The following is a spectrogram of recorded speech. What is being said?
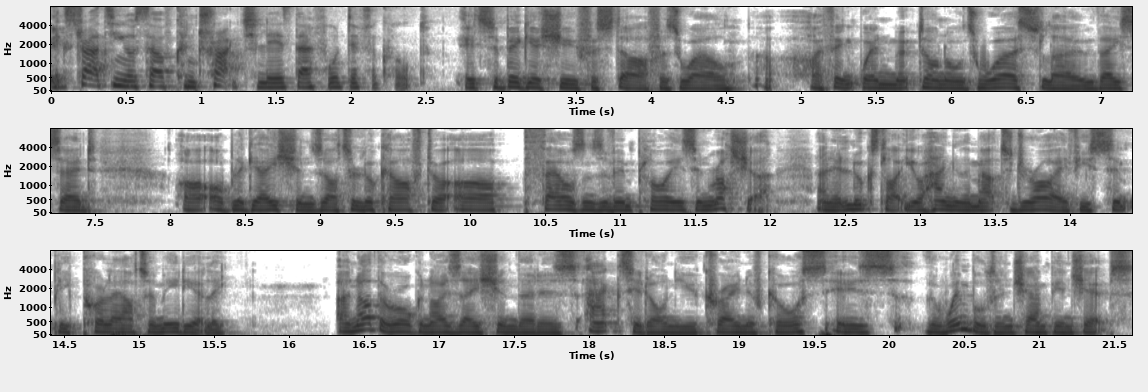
extracting yourself contractually is therefore difficult. It's a big issue for staff as well. I think when McDonald's were slow, they said our obligations are to look after our thousands of employees in Russia. And it looks like you're hanging them out to dry if you simply pull out immediately. Another organisation that has acted on Ukraine, of course, is the Wimbledon Championships.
